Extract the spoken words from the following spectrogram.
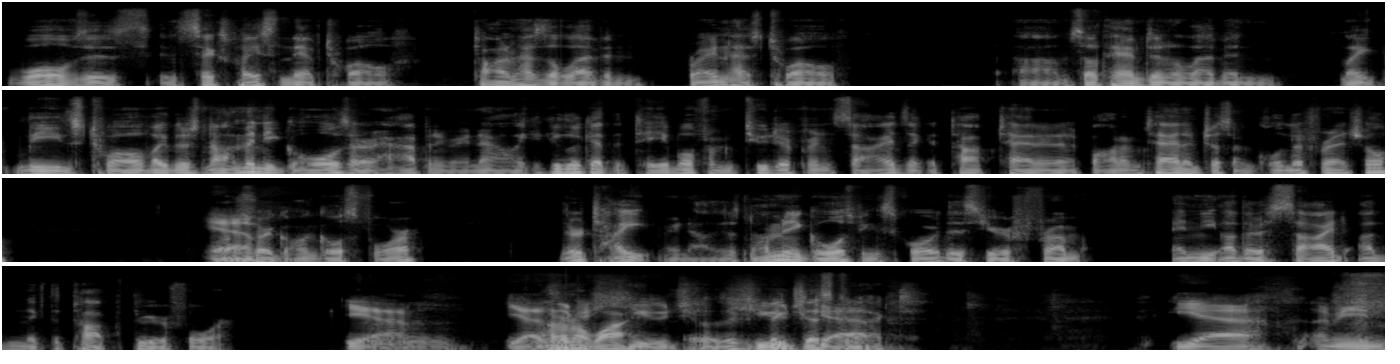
Wolves is in sixth place and they have 12. Tottenham has 11. Brighton has 12. Um, Southampton 11. Like Leeds 12. Like there's not many goals that are happening right now. Like if you look at the table from two different sides, like a top 10 and a bottom 10 of just on goal differential, or Yeah. sorry, on goals for, they're tight right now. There's not many goals being scored this year from any other side other than like the top three or four. Yeah. Mhm. Yeah. I don't like know a why. huge, It was a big huge gap. Yeah. I mean,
